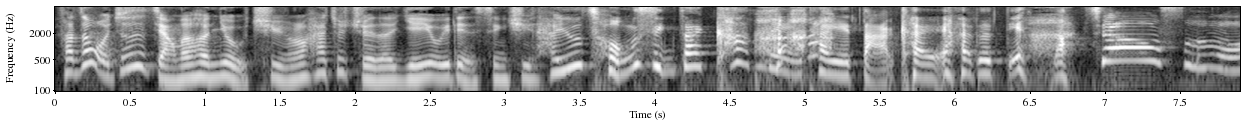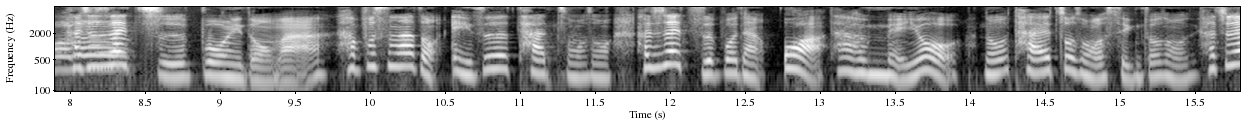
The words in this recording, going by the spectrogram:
反正我就是讲的很有趣。然后他就觉得也有一点兴趣，他又重新再看呢，他也打开他的电脑，笑死我了。他就是在直播，你懂吗？他不是那种哎，这是他怎么怎么，他就在直播讲哇，他很美哦，然后他在做什么行动什么，他就在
